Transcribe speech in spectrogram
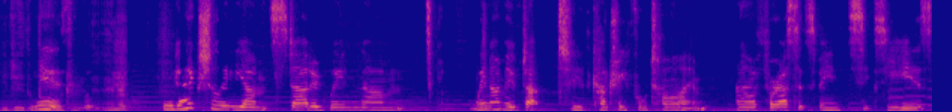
you do the yes. portrait. And it, it actually um, started when, um, when I moved up to the country full time. Uh, for us, it's been six years.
